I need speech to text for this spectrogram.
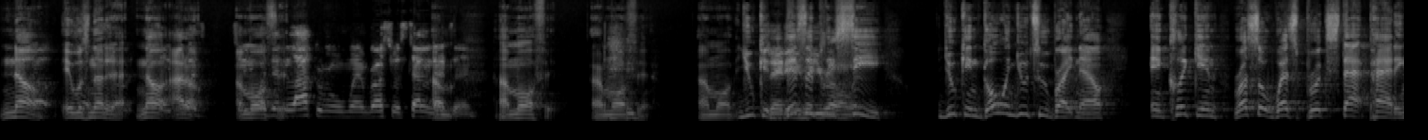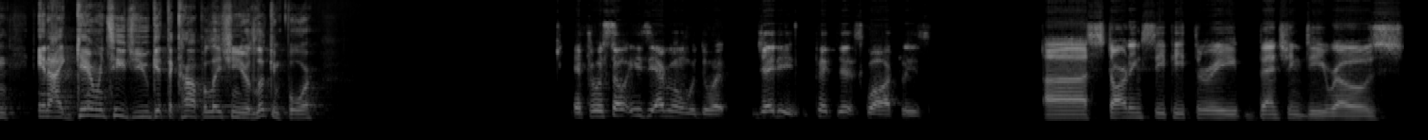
No, it was So- none of that. No, so I don't. was- I'm he off was in it. the locker room when Russ was telling that to him. I'm off it. I'm off it. I'm off. You can JD, who you visibly rolling with? see. You can go on YouTube right now and click in Russell Westbrook stat padding, and I guaranteed you, you get the compilation you're looking for. If it was so easy, everyone would do it. JD, pick your squad, please. Uh, starting CP3, benching D Rose,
